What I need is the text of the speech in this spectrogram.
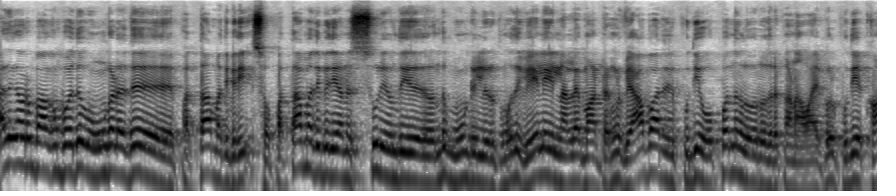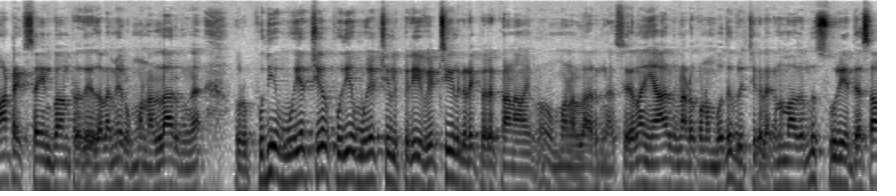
அதுக்கப்புறம் பார்க்கும்போது உங்களது பத்தாம் அதிபதி. ஸோ பத்தாம் அதிபதியான சூரியன் வந்து இது வந்து மூன்றில் இருக்கும்போது வேலையில் நல்ல மாற்றங்கள் வியாபாரத்தில் புதிய ஒப்பந்தங்கள் வருவதற்கான வாய்ப்புகள் புதிய கான்ட்ராக்ட் சைன் பண்ணுறது இதெல்லாமே ரொம்ப நல்லா இருக்குங்க. ஒரு புதிய முயற்சிகள் புதிய முயற்சிகள் பெரிய வெற்றிகள் கிடைப்பதற்கான வாய்ப்புகள் ரொம்ப நல்லா இருக்குங்க. ஸோ இதெல்லாம் யாருக்கு நடக்கணும் போது விருச்சிக லக்னமாக இருந்து சூரிய தசா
